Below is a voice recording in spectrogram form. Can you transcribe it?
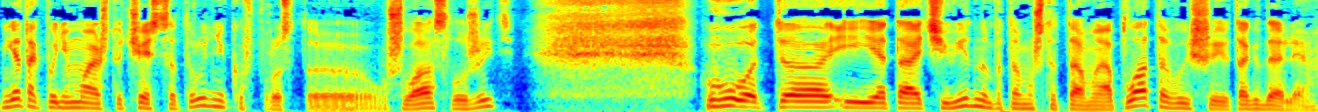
Я так понимаю, что часть сотрудников просто ушла служить. Вот, э, и это очевидно, потому что там и оплата выше и так далее.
